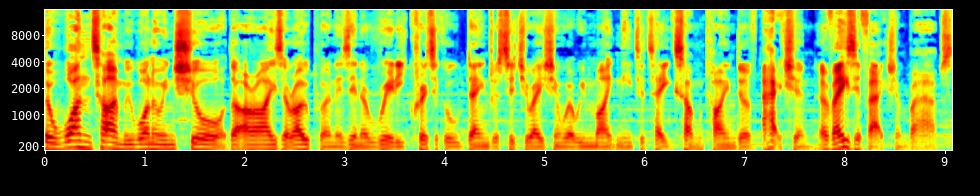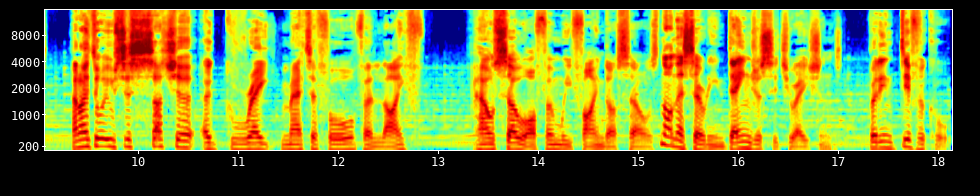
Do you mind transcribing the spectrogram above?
the one time we want to ensure that our eyes are open is in a really critical, dangerous situation where we might need to take some kind of action, evasive action perhaps. And I thought it was just such a, a great metaphor for life. How so often we find ourselves not necessarily in dangerous situations, but in difficult,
